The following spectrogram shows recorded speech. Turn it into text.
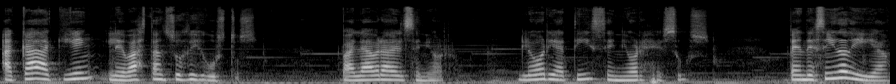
A cada quien le bastan sus disgustos. Palabra del Señor. Gloria a ti, Señor Jesús. Bendecido día.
